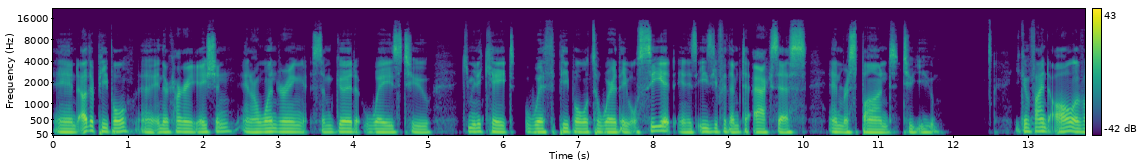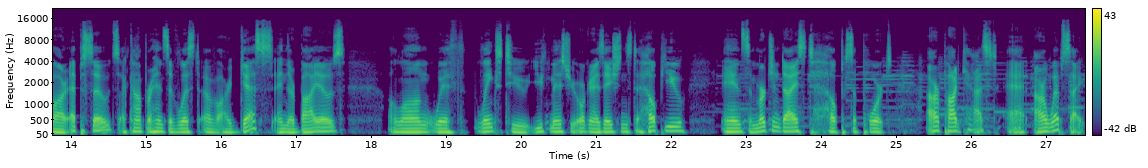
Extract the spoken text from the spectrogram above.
and other people uh, in their congregation and are wondering some good ways to communicate with people to where they will see it and is easy for them to access and respond to you. You can find all of our episodes, a comprehensive list of our guests and their bios, along with links to youth ministry organizations to help you and some merchandise to help support our podcast at our website,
